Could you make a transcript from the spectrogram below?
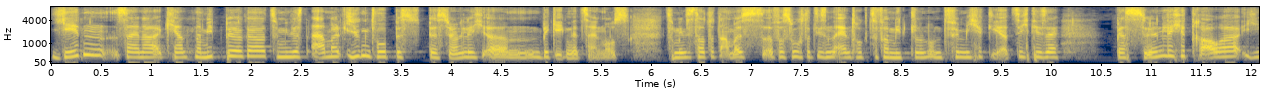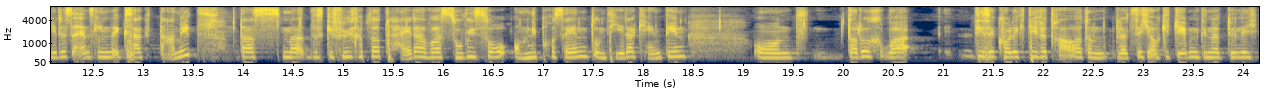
jeden seiner Kärntner Mitbürger zumindest einmal irgendwo persönlich ähm, begegnet sein muss. Zumindest hat er damals versucht, diesen Eindruck zu vermitteln. Und für mich erklärt sich diese persönliche Trauer jedes Einzelnen exakt damit, dass man das Gefühl gehabt hat, Haider war sowieso omnipräsent und jeder kennt ihn. Und dadurch war diese kollektive Trauer dann plötzlich auch gegeben, die natürlich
